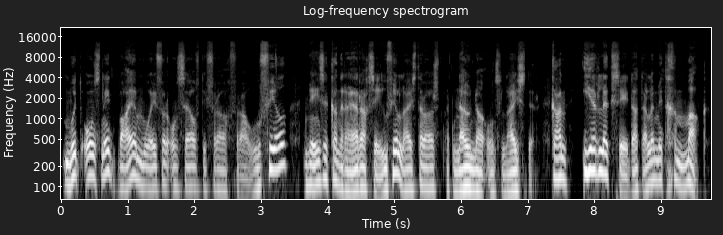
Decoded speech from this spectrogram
moet ons net baie mooi vir onsself die vraag vra: Hoeveel mense kan regtig sê, hoeveel luisteraars wat nou na ons luister, kan eerlik sê dat hulle met gemak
